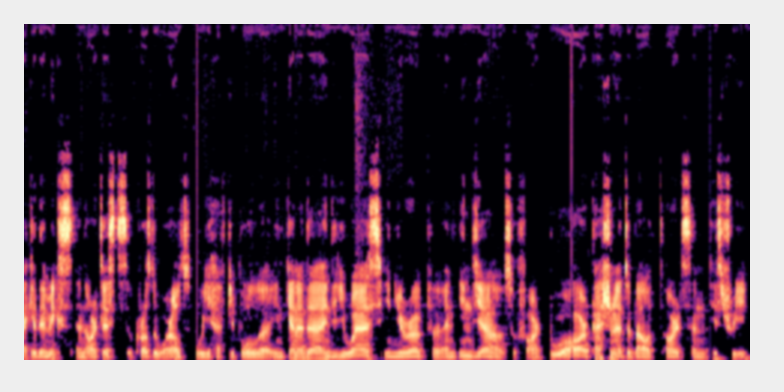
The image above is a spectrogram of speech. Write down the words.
academics and artists across the world. We have people uh, in Canada, in the US, in Europe, uh, and India India so far who are passionate about arts and history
